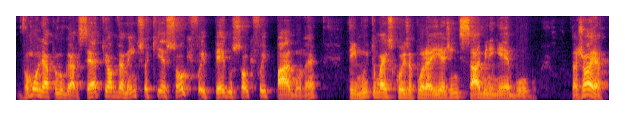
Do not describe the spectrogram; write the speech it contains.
Vamos olhar para o lugar certo e, obviamente, isso aqui é só o que foi pego, só o que foi pago, né? Tem muito mais coisa por aí, a gente sabe, ninguém é bobo. Tá joia?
